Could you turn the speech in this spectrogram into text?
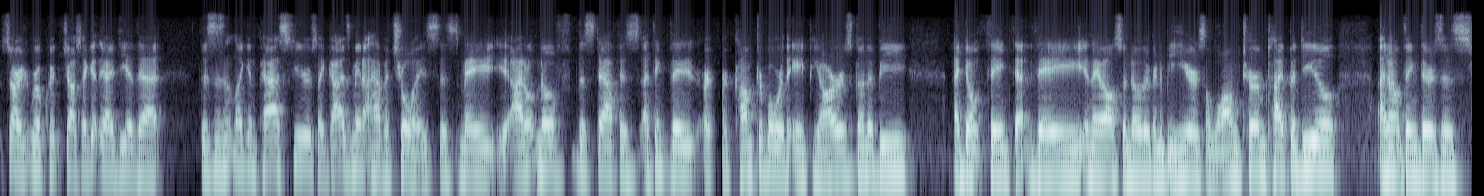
Sorry, real quick, Josh. I get the idea that This isn't like in past years. Like guys may not have a choice. This may I don't know if the staff is. I think they are comfortable where the APR is going to be. I don't think that they and they also know they're going to be here as a long term type of deal. I don't think there's this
